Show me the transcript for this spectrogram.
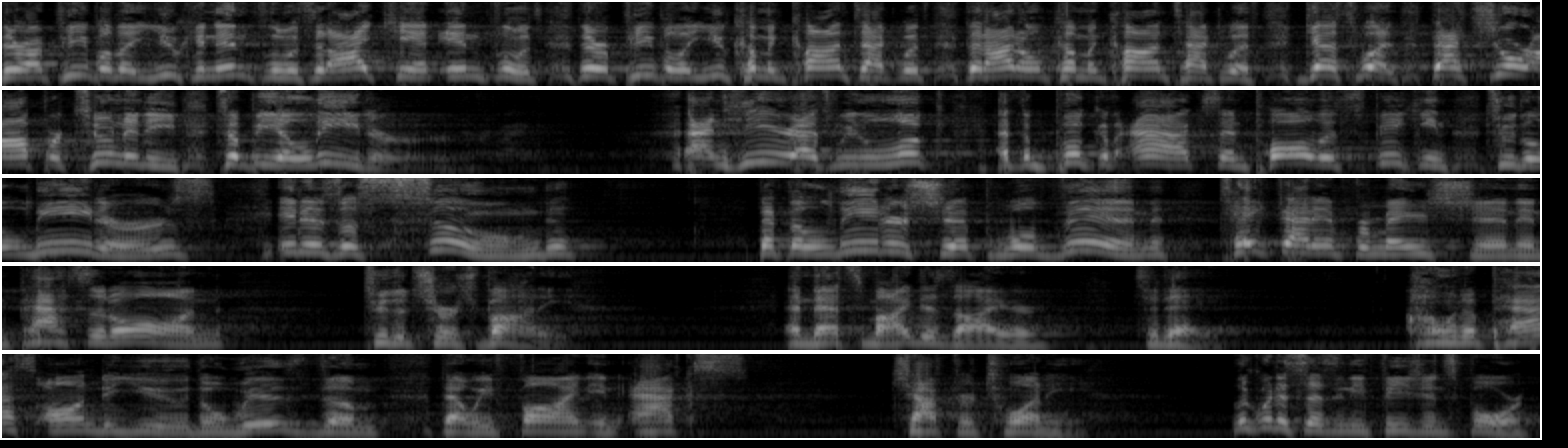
There are people that you can influence that I can't influence. There are people that you come in contact with that I don't come in contact with. Guess what? That's your opportunity to be a leader. And here, as we look at the book of Acts, and Paul is speaking to the leaders, it is assumed that the leadership will then take that information and pass it on to the church body. And that's my desire today. I want to pass on to you the wisdom that we find in Acts chapter 20. Look what it says in Ephesians 4.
